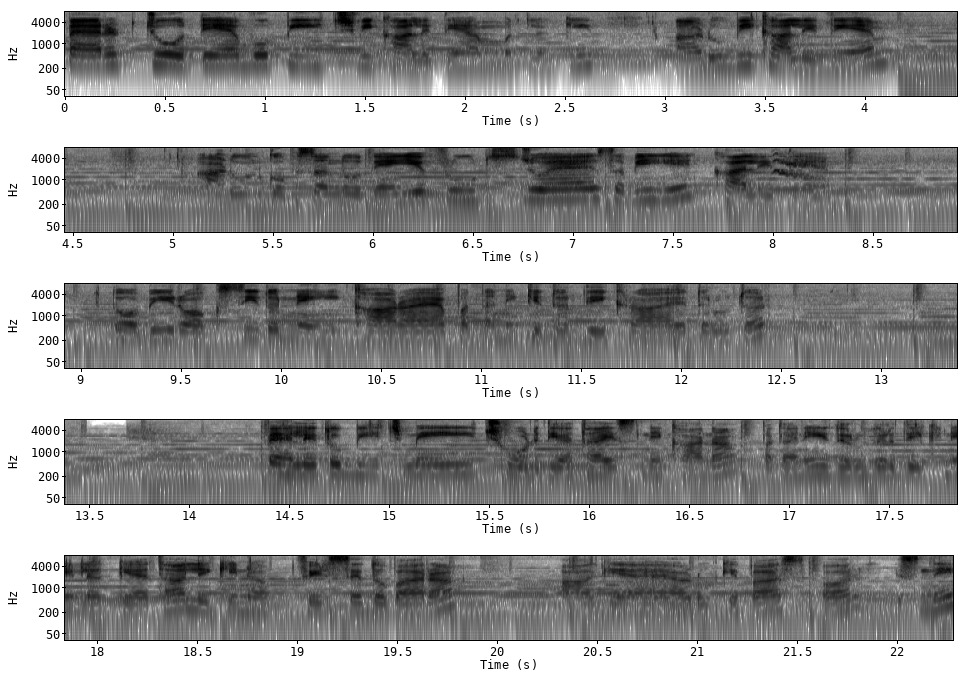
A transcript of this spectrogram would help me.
पैरट जो होते हैं, वो पीच भी खा लेते हैं मतलब कि आड़ू भी खा लेते हैं। आड़ू उनको पसंद होते हैं। ये फ्रूट्स जो है, सभी ये खा लेते हैं। तो अभी रॉक्सी तो नहीं खा रहा है, पता नहीं किधर देख रहा है इधर उधर। पहले तो बीच में ही छोड़ दिया था इसने खाना, पता नहीं इधर उधर देखने लग गया था, लेकिन अब फिर से दोबारा आ गया है आड़ू के पास और इसने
